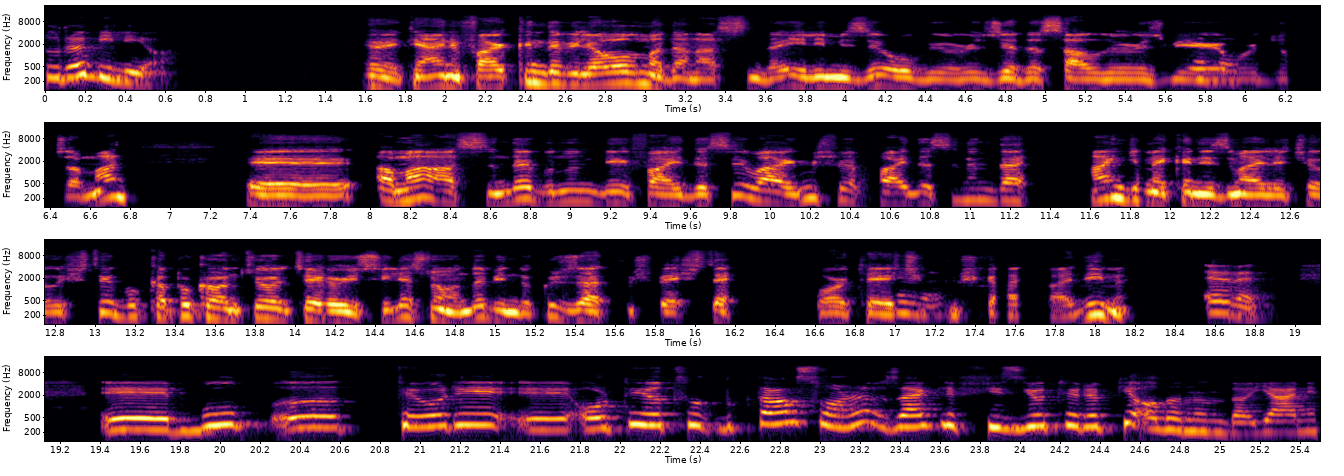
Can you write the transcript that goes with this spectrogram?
durabiliyor. Evet yani farkında bile olmadan aslında elimizi ovuyoruz ya da sallıyoruz bir yere evet. vurduğumuz zaman. Ee, ama aslında bunun bir faydası varmış ve faydasının da hangi mekanizma ile çalıştığı bu kapı kontrol teorisiyle sonunda 1965'te ortaya evet. çıkmış galiba değil mi? Evet. E, bu e, teori e, ortaya atıldıktan sonra özellikle fizyoterapi alanında yani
